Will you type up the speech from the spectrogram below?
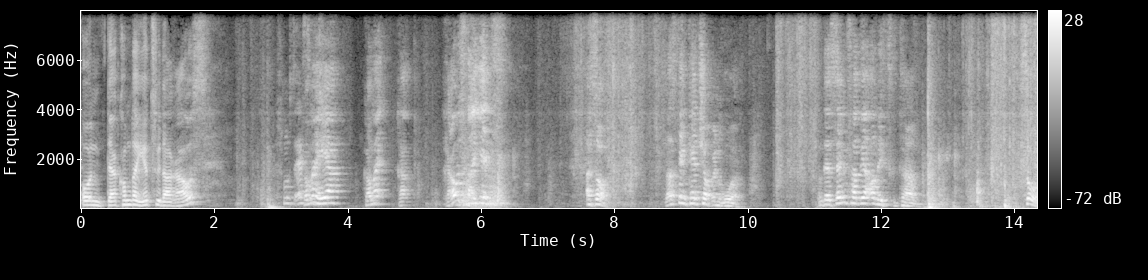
Und der kommt da jetzt wieder raus. Ich muss essen. Komm mal her. Komm mal. Ra raus da jetzt. Achso. Lass den Ketchup in Ruhe. Und der Senf hat ja auch nichts getan. So,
